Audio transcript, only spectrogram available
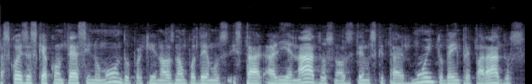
as coisas que acontecem no mundo, porque nós não podemos estar alienados, nós temos que estar muito bem preparados.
